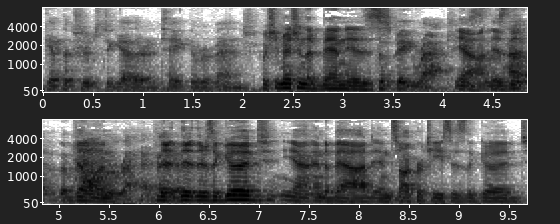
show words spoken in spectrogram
get the troops together and take the revenge. We should mention that Ben is The big rat. He's Yeah, the is the, the power villain. rat. There- there's a good, yeah, and a bad, and Socrates is the good.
